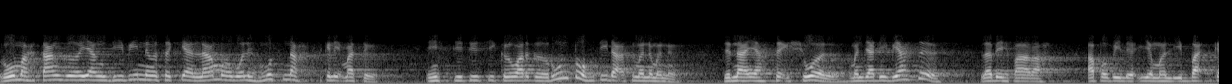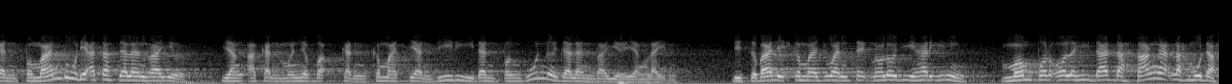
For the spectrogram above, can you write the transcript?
Rumah tangga yang dibina sekian lama boleh musnah sekelip mata. Institusi keluarga runtuh tidak semena-mena. Jenayah seksual menjadi biasa. Lebih parah apabila ia melibatkan pemandu di atas jalan raya yang akan menyebabkan kematian diri dan pengguna jalan raya yang lain. Di sebalik kemajuan teknologi hari ini, memperolehi dadah sangatlah mudah.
